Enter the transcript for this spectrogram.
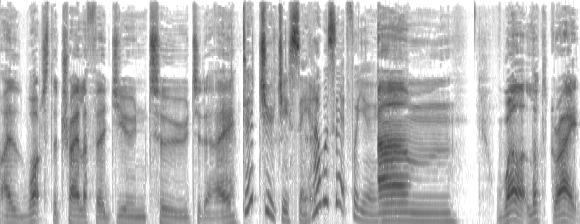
I watched the trailer for Dune 2 today. Did you, Jesse? How was that for you? Um, well, it looked great.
